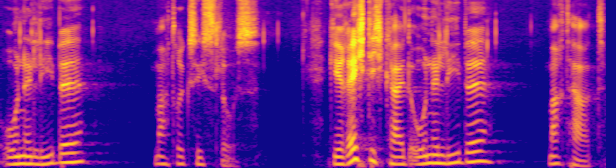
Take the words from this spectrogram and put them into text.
ohne Liebe macht rücksichtslos. Gerechtigkeit ohne Liebe macht hart.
